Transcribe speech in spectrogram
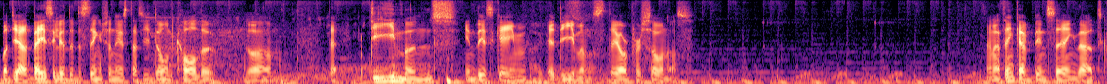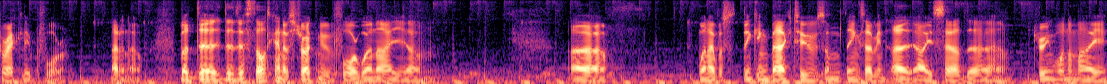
but yeah, basically the distinction is that you don't call the um, the demons in this game uh, demons; they are personas. And I think I've been saying that correctly before. I don't know. But the, the, the thought kind of struck me before when I um, uh, when I was thinking back to some things I've been I, I said uh, during one of my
